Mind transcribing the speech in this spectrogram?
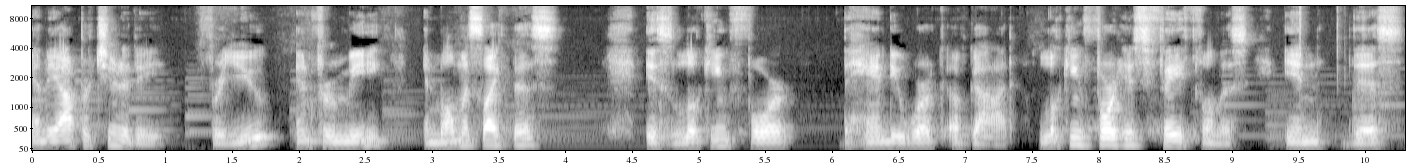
and the opportunity for you and for me in moments like this is looking for the handiwork of God, looking for His faithfulness in this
